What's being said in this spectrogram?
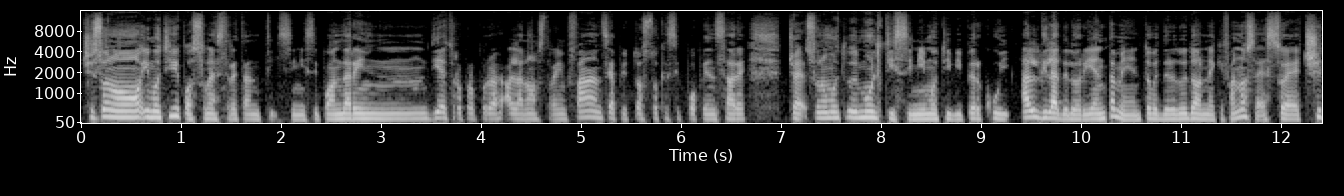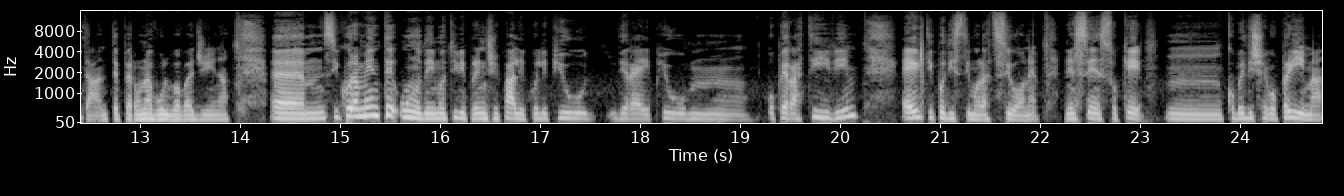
Ci sono i motivi possono essere tantissimi, si può andare indietro proprio alla nostra infanzia dell'infanzia, piuttosto che si può pensare, cioè sono mot- moltissimi i motivi per cui al di là dell'orientamento vedere due donne che fanno sesso è eccitante per una vulvovagina. Ehm, sicuramente uno dei motivi principali, quelli più direi più mh, operativi, è il tipo di stimolazione, nel senso che mh, come dicevo prima,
